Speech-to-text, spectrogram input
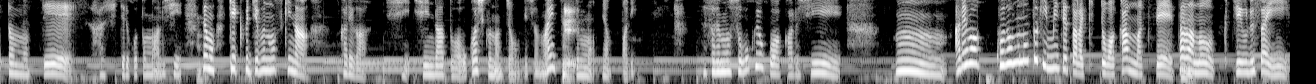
いと思って発してることもあるし、でも結局自分の好きな彼が死んだ後はおかしくなっちゃうわけじゃないとっても、やっぱり。でそれもすごくよくわかるし、うん。あれは子供の時見てたらきっとわかんなくて、ただの口うるさい、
